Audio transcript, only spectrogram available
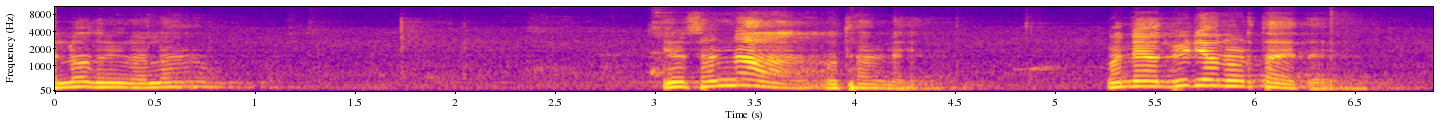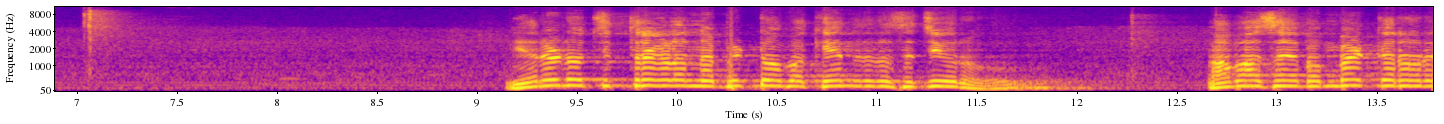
ಎಲ್ಲೋದ್ರು ಇವರಲ್ಲ ಇವು ಸಣ್ಣ ಉದಾಹರಣೆ. ಮೊನ್ನೆ ಒಂದು ವಿಡಿಯೋ ನೋಡ್ತಾ ಇದ್ದೆ. ಎರಡು ಚಿತ್ರಗಳನ್ನು ಬಿಟ್ಟು ಒಬ್ಬ ಕೇಂದ್ರದ ಸಚಿವರು ಬಾಬಾ ಸಾಹೇಬ್ ಅಂಬೇಡ್ಕರ್ ಅವರ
